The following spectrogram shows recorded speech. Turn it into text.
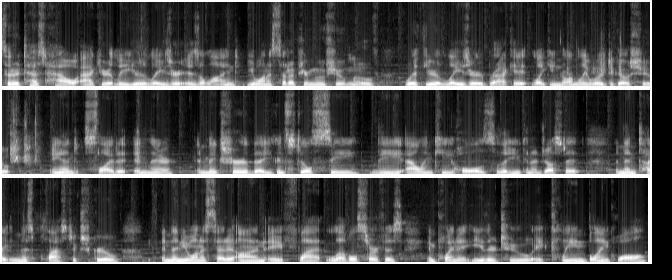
So to test how accurately your laser is aligned, you want to set up your move shoot move with your laser bracket like you normally would to go shoot and slide it in there and make sure that you can still see the Allen key holes so that you can adjust it and then tighten this plastic screw and then you want to set it on a flat level surface and point it either to a clean blank wall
